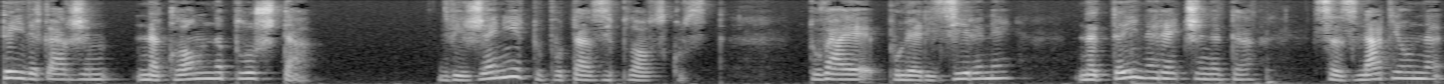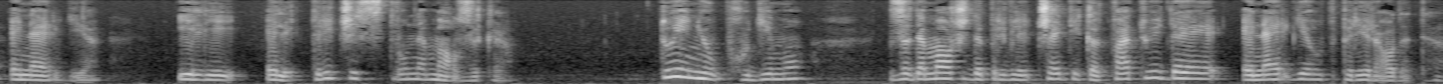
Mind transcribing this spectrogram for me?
тъй да кажем, наклон на площа. Движението по тази плоскост, това е поляризиране на тъй наречената съзнателна енергия или електричество на мозъка. То е необходимо, за да може да привлечете каквато и да е енергия от природата.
